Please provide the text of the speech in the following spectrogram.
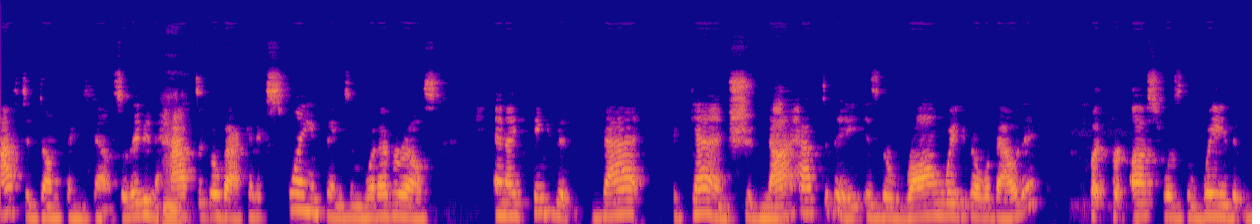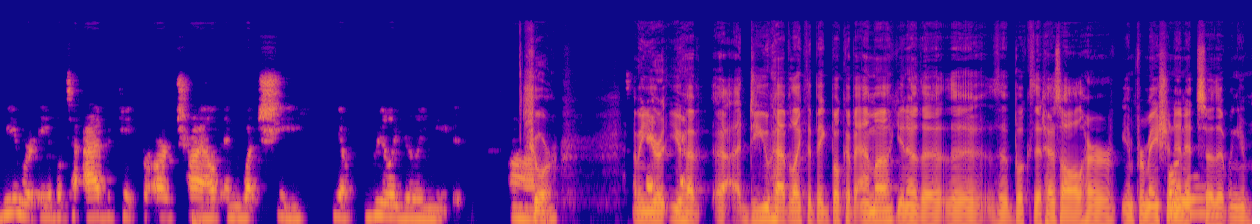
have to dumb things down. So they didn't mm. have to go back and explain things and whatever else. And I think that that again should not have to be is the wrong way to go about it. But for us was the way that we were able to advocate for our child and what she, you know, really, really needed. Um, sure. I mean, you're you have. Uh, do you have like the big book of Emma? You know, the the the book that has all her information oh, in it, so that when you.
